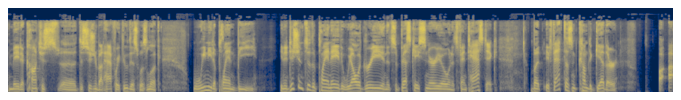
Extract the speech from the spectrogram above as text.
made a conscious uh, decision about halfway through this was, look, we need a plan B. In addition to the plan A that we all agree and it's the best case scenario and it's fantastic, but if that doesn't come together, I,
